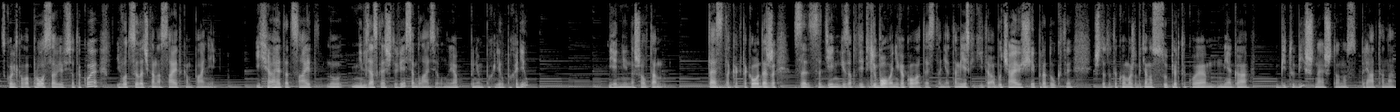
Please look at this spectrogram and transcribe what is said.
сколько вопросов и все такое. И вот ссылочка на сайт компании. И я этот сайт, ну, нельзя сказать, что весь облазил, но я по нему походил-походил. Я не нашел там теста как такого, даже за, за деньги заплатить. Любого, никакого теста нет. Там есть какие-то обучающие продукты, что-то такое. Может быть, оно супер такое мега B2B-шное, что оно спрятано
